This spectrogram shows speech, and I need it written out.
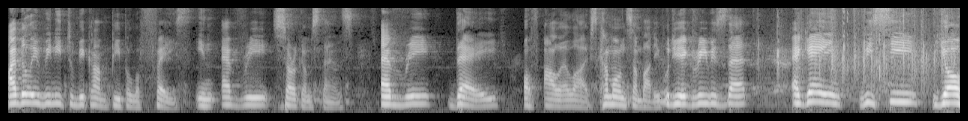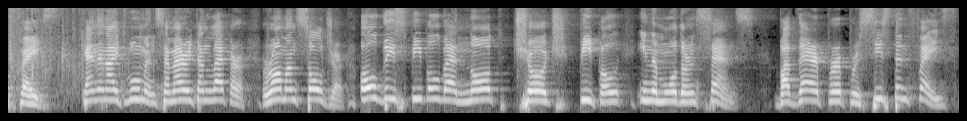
I believe we need to become people of faith in every circumstance, every day of our lives. Come on, somebody. Would you agree with that? Again, we see your faith. Canaanite woman, Samaritan leper, Roman soldier. All these people were not church people in a modern sense, but their persistent faith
